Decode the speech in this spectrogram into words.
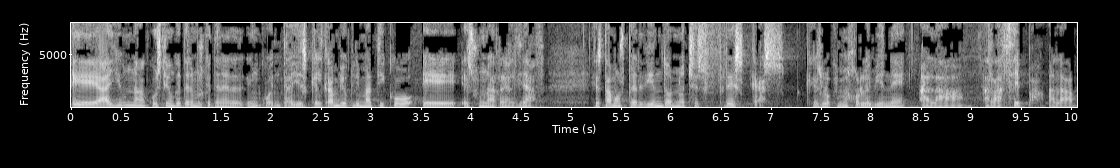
eh, hay una cuestión que tenemos que tener en cuenta y es que el cambio climático eh, es una realidad. Estamos perdiendo noches frescas, que es lo que mejor le viene a la, a la cepa, a la,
